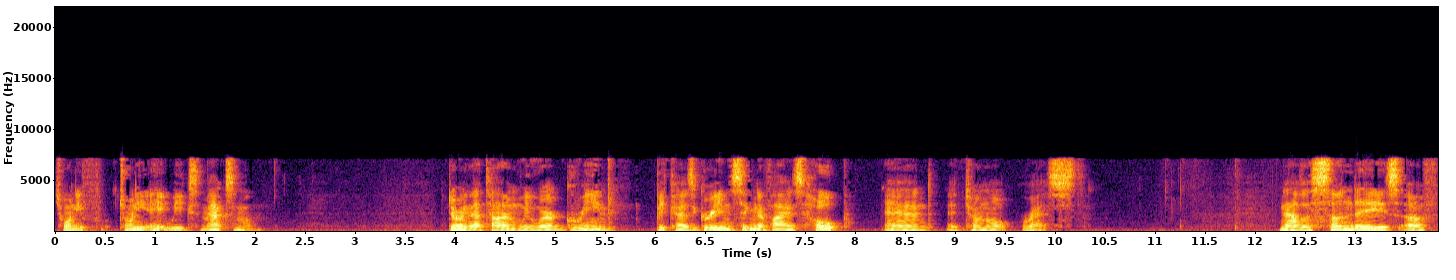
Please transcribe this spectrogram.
20, 28 weeks maximum. During that time, we wear green because green signifies hope and eternal rest. Now, the Sundays of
